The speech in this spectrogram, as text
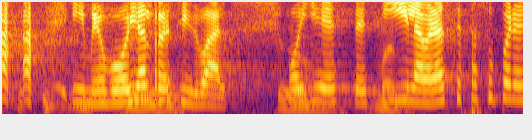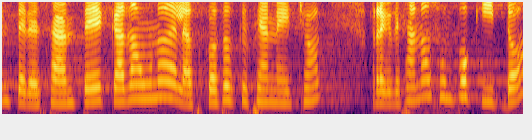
y me voy al residual. Oye, este sí, la verdad es que está súper interesante cada una de las cosas que se han hecho. Regresamos un poquito,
